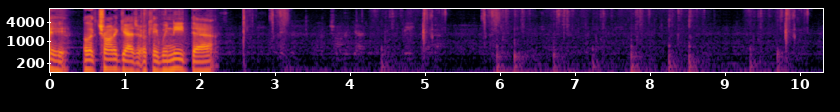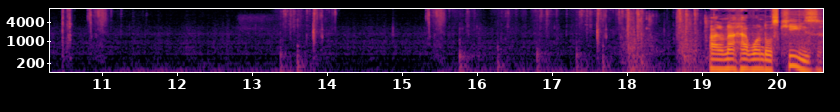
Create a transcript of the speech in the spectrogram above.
Okay, electronic gadget. Okay, we need that. I do not have one of those keys.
